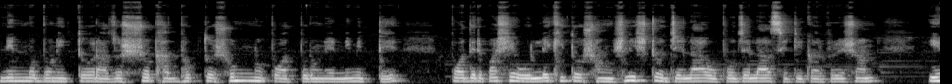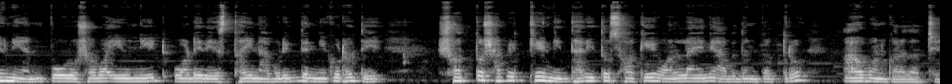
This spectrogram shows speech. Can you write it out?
নিম্নবণিত রাজস্ব খাতভুক্ত শূন্য পদ পূরণের নিমিত্তে পদের পাশে উল্লেখিত সংশ্লিষ্ট জেলা, উপজেলা, সিটি কর্পোরেশন, ইউনিয়ন, পৌরসভা, ইউনিট, ওয়ার্ডের স্থায়ী নাগরিকদের নিকট হতে সত্য সাপেক্ষে নির্ধারিত ছকে অনলাইনে আবেদনপত্র আহ্বান করা যাচ্ছে।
